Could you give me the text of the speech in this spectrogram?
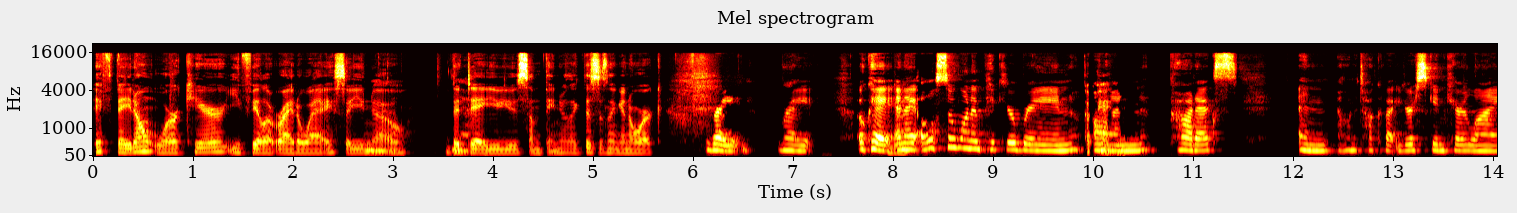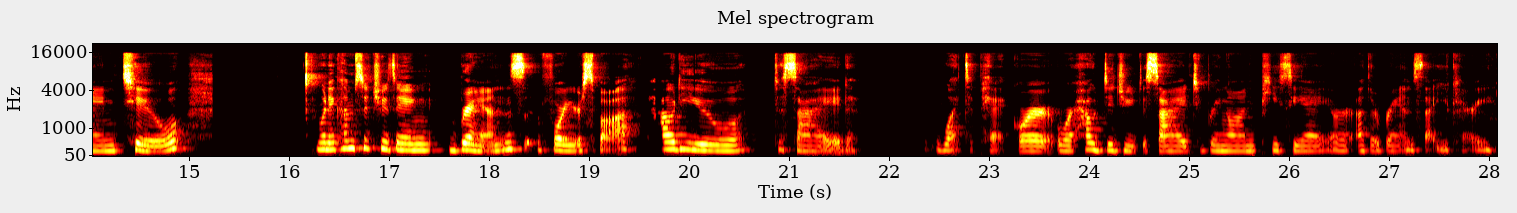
if they don't work here, you feel it right away. So you Yeah. know the Yeah. day you use something, you're like, this isn't going to work. Right, right. Okay, and I also want to pick your brain Okay. on products, and I want to talk about your skincare line too. When it comes to choosing brands for your spa, how do you decide what to pick or or how did you decide to bring on PCA or other brands that you carry?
